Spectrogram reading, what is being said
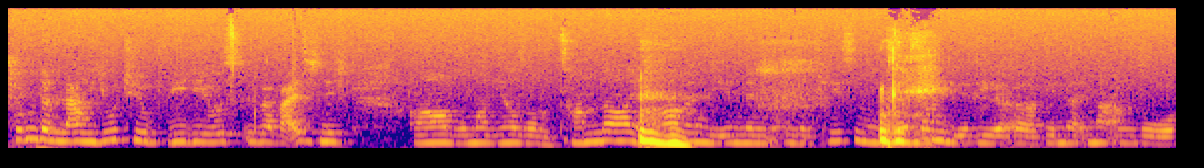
stundenlang YouTube-Videos über, weiß ich nicht, ah, wo man hier so einen Zander, ja, Mhm. wenn die in den, in den fließenden Gewässern, die, die äh, gehen da immer an so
